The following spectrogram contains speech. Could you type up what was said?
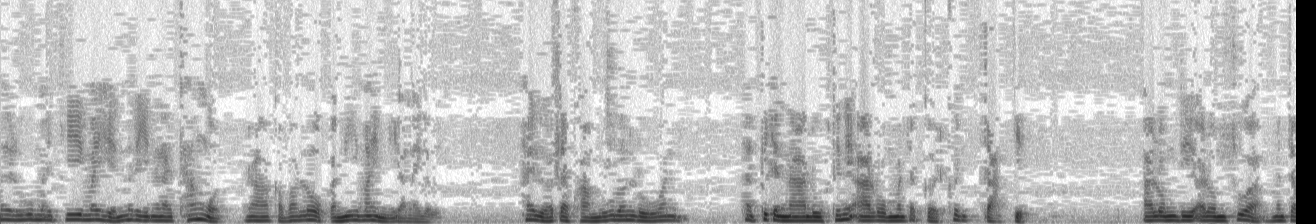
ไม่รู้ไม่ชี้ไม่เห็นไม่ได้ยินอะไรทั้งหมดราวกับว่าโลกอันนี้ไม่มีอะไรเลย ให้เหลือแต่ความรู้ล้วน ให้พิจารณาดูที่นี้อารมณ์มันจะเกิดขึ้นจากจิต อารมณ์ดีอารมณ์ชั่วมันจะ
